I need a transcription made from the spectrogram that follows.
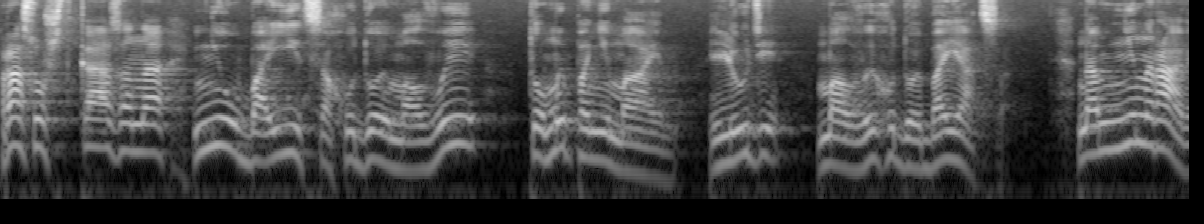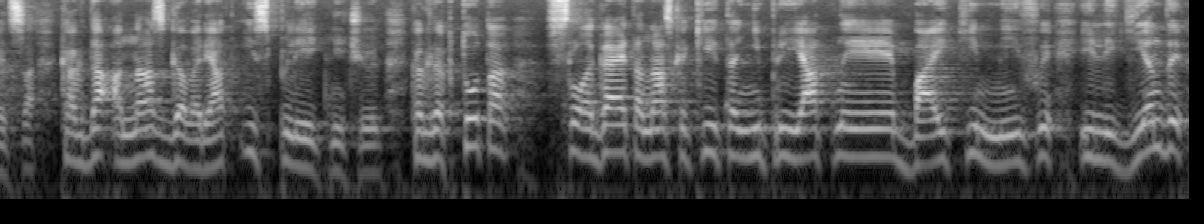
Раз уж сказано «не убоится худой молвы», то мы понимаем, люди молвы худой боятся – нам не нравится, когда о нас говорят и сплетничают, когда кто-то слагает о нас какие-то неприятные байки, мифы и легенды,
